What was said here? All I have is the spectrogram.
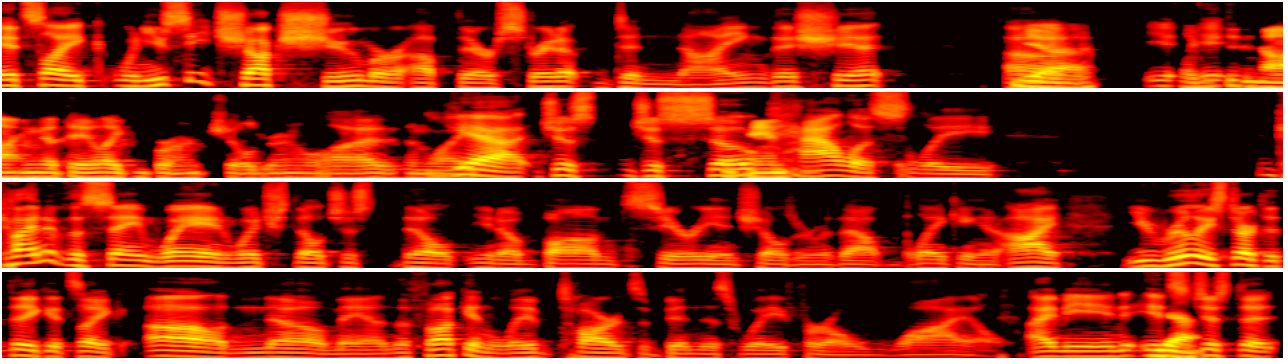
it's like when you see Chuck Schumer up there straight up denying this shit. Um, yeah, it, like it, denying that they like burnt children alive and like yeah, just just so callously kind of the same way in which they'll just they'll you know bomb Syrian children without blinking an eye. You really start to think it's like, oh no, man, the fucking libtards have been this way for a while. I mean, it's yeah. just a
